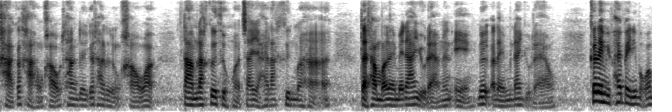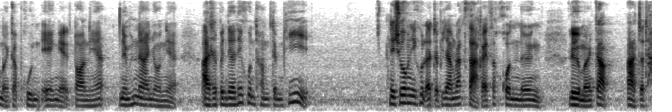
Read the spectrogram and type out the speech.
ขาก็ขาของเขาทางเดินก็ทางเดินของเขาอะตามรักคืนสู่หัวใจอยากให้รักคืนมาหา แต่ทำอะไรไม่ได้อยู่แล้วนั่นเองเลือกอะไรไม่ได้อยู่แล้ว ก็เลยมีไพ่ใบนี้บอกว่าเหมือนกับคุณเองเนี่ยตอนนี้ในมิถุนายนเนี่ยอาจจะเป็นเดือนที่คุณทำเต็มที่ในช่วงนี้คุณอาจจะพยายามรักษาใครสักคนหนึ่งหรือเหมือนกับอาจจะท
